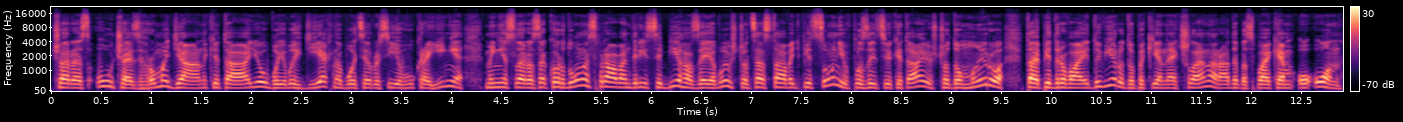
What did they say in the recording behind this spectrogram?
через участь громадян Китаю у бойових діях на боці Росії в Україні. Міністр закордонних справ Андрій Сибіга заявив, що це ставить під сумнів позицію Китаю щодо миру та підриває довіру до Пекіна як члена Ради безпеки ООН.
